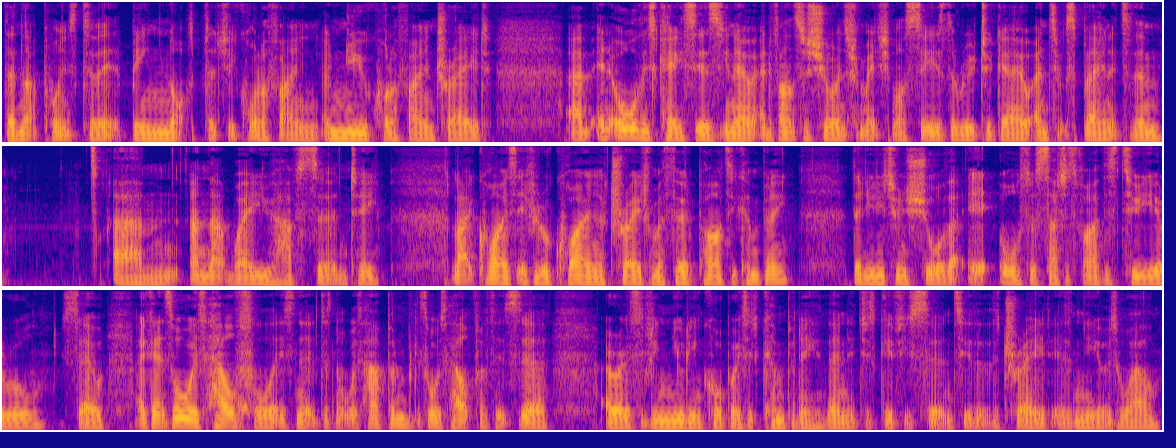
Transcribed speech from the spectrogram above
then that points to it being not potentially qualifying a new qualifying trade. Um, in all these cases, you know, advance assurance from HMRC is the route to go, and to explain it to them um, and that way you have certainty. Likewise, if you're acquiring a trade from a third party company, then you need to ensure that it also satisfies this two year rule. So, again, it's always helpful, isn't it? It doesn't always happen, but it's always helpful if it's a, a relatively newly incorporated company, then it just gives you certainty that the trade is new as well.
